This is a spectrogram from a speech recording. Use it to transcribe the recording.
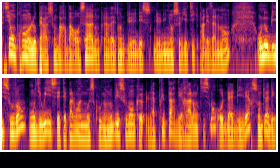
Si on prend l'opération Barbarossa, donc l'invasion de, l'Union soviétique par les Allemands, on oublie souvent, on dit oui, c'était pas loin de Moscou, mais on oublie souvent que la plupart des ralentissements au-delà de l'hiver sont dus à des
